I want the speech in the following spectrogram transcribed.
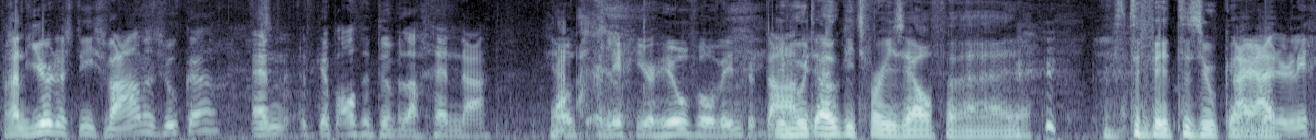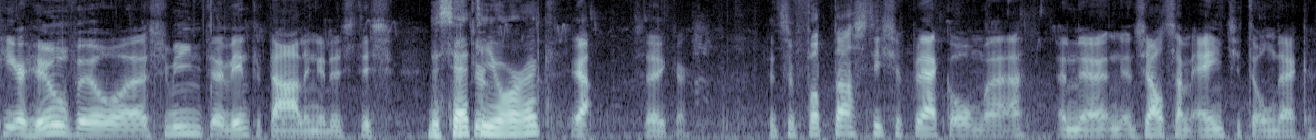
we gaan hier dus die zwanen zoeken. En ik heb altijd dubbele agenda. Ja. Want er liggen hier heel veel Je wintertalen. moet ook iets voor jezelf eh, te, te zoeken. Nou ja, er liggen hier heel veel uh, Smient en wintertalingen. Dus het is De SETI hoor ik. zeker. Het is een fantastische plek om eh, een, een, een zeldzaam eendje te ontdekken.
